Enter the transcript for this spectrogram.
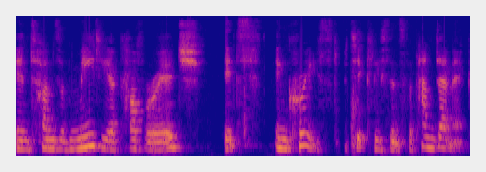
in terms of media coverage, it's increased, particularly since the pandemic.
